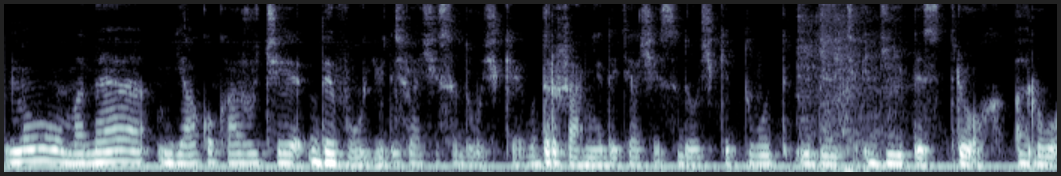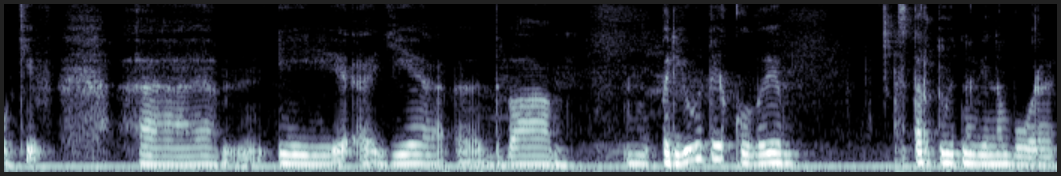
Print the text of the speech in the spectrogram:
ну мене, м'яко кажучи, дивують. Дитячі садочки, державні дитячі садочки тут ідуть діти з трьох років, і є два періоди, коли. Стартують нові набори.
